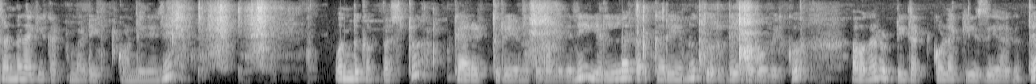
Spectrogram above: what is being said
ಸಣ್ಣದಾಗಿ ಕಟ್ ಮಾಡಿ ಇಟ್ಕೊಂಡಿದ್ದೀನಿ. ಒಂದು ಕಪ್ಪಷ್ಟು ಕ್ಯಾರೆಟ್ ತುರಿಯನ್ನು ತೊಗೊಂಡಿದ್ದೀನಿ. ಎಲ್ಲ ತರಕಾರಿಯನ್ನು ತುರಿದೇ ತಗೋಬೇಕು. ಆವಾಗ ರೊಟ್ಟಿ ತಟ್ಕೊಳ್ಳೋಕೆ ಈಸಿ ಆಗುತ್ತೆ.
